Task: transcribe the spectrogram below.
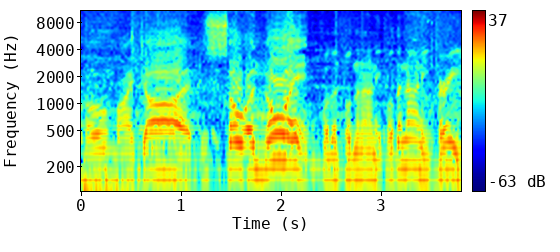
Oh my god. This is so annoying. Pull the pull the nani. Pull the nani. Hurry.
